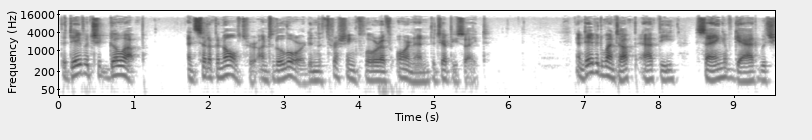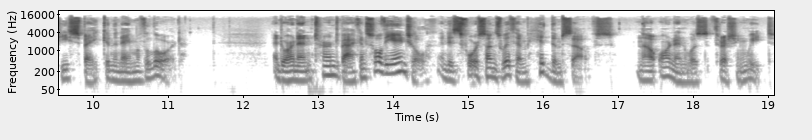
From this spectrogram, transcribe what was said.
that David should go up and set up an altar unto the Lord in the threshing floor of Ornan the Jebusite. And David went up at the saying of Gad which he spake in the name of the Lord. And Ornan turned back and saw the angel, and his four sons with him hid themselves. Now Ornan was threshing wheat.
